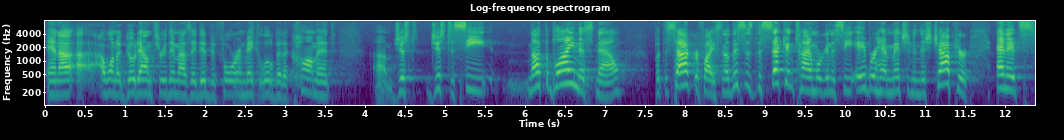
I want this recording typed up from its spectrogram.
and I, I, want to go down through them as I did before and make a little bit of comment um, just, just to see not the blindness now, but the sacrifice. Now, this is the second time we're going to see Abraham mentioned in this chapter, and it's,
